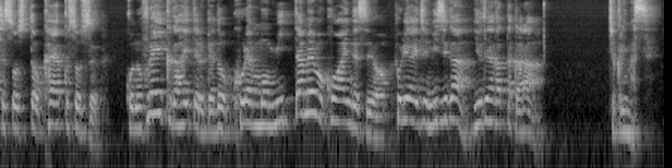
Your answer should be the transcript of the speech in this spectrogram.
末ソースと火薬ソース。このフレークが入ってるけど、これもう見た目も怖いんですよ。とりあえず水が茹で上がったから、作ります。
